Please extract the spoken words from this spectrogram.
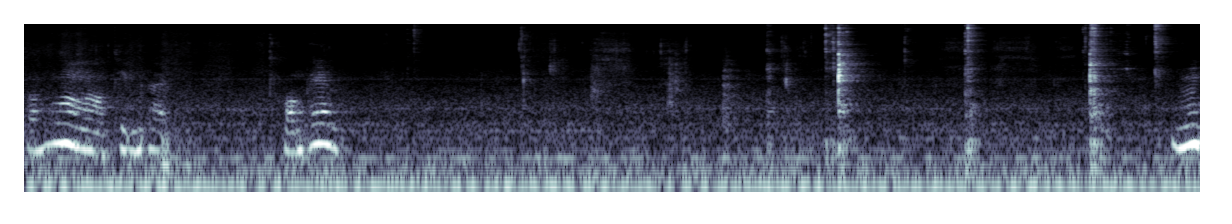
ของงองอกถิ่นไทยของแพงอืม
